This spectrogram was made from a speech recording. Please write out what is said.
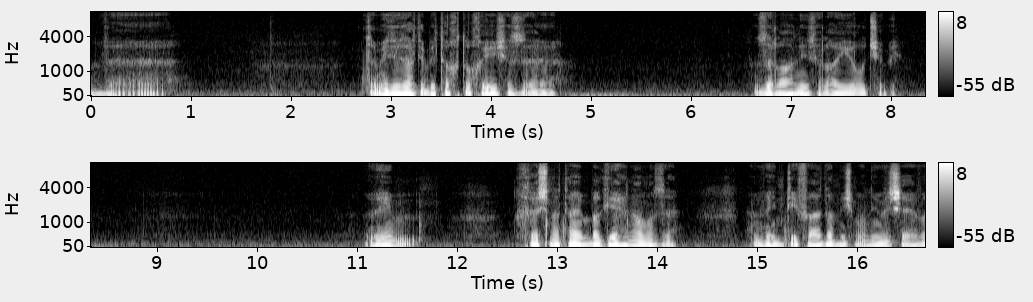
ו... תמיד ידעתי בתוך תוכי שזה... זה לא אני, זה לא הייעוד שלי. ואם אחרי שנתיים בגיהנום הזה, ואינתיפאדה מ-87,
